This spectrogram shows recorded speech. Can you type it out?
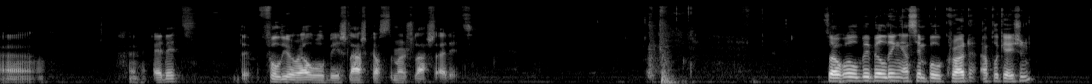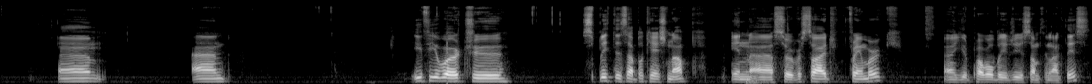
uh, edit the full URL will be slash customer slash edit. So we'll be building a simple CRUD application. Um, and if you were to split this application up in a server-side framework, uh, you'd probably do something like this.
